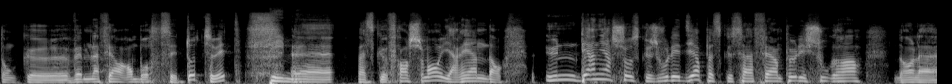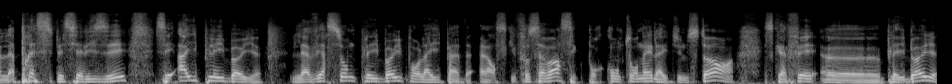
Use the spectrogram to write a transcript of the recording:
donc euh, va me la faire rembourser tout de suite. Euh, parce que franchement, il n'y a rien dedans. Une dernière chose que je voulais dire, parce que ça a fait un peu les choux gras dans la, la presse spécialisée, c'est iPlayboy, la version de Playboy pour l'iPad. Alors, ce qu'il faut savoir, c'est que pour contourner l'iTunes Store, ce qu'a fait euh, Playboy,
